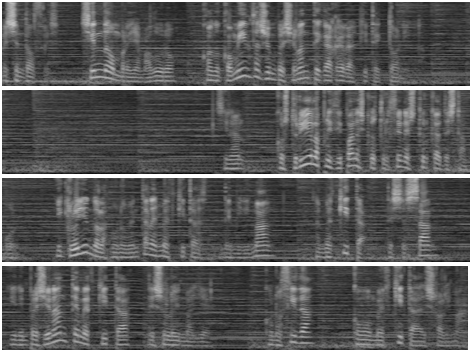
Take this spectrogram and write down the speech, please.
Es entonces, siendo hombre ya maduro, cuando comienza su impresionante carrera arquitectónica. Sinan construyó las principales construcciones turcas de Estambul, incluyendo las monumentales mezquitas de Miriman, la mezquita de Sesan y la impresionante mezquita de Soleimayer, conocida como Mezquita del Solimán.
